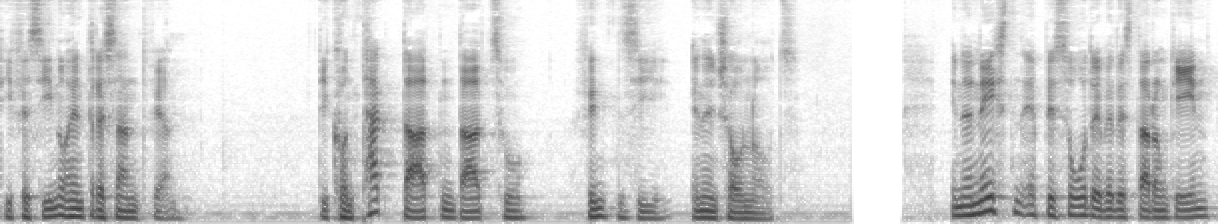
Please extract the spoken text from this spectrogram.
die für Sie noch interessant wären. Die Kontaktdaten dazu finden Sie in den Show Notes. In der nächsten Episode wird es darum gehen,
